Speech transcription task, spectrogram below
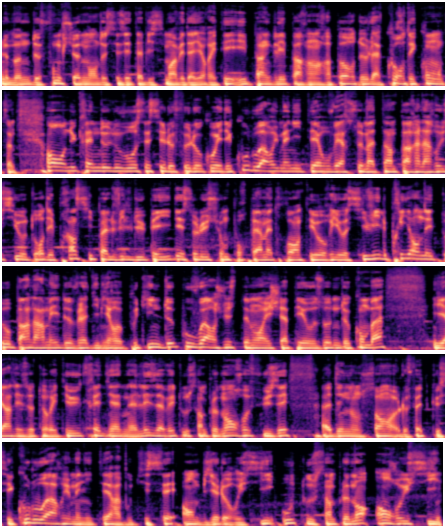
Le mode de fonctionnement de ces établissements avait d'ailleurs été épinglé par un rapport de la Cour des comptes. En Ukraine, de nouveau, cessez le feu locaux et des couloirs humanitaires ouverts ce matin par la Russie autour des principales villes du pays. Des solutions pour permettre en théorie aux civils pris en étau par l'armée de Vladimir Poutine de pouvoir justement échapper aux zones de combat. Hier, les autorités ukrainiennes les avaient tout simplement refusées, dénonçant le fait que ces couloirs humanitaires aboutissaient en Biélorussie ou tout simplement en Russie.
